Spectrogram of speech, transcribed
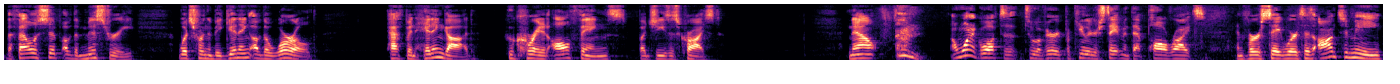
the fellowship of the mystery, which from the beginning of the world hath been hid in God, who created all things by Jesus Christ. Now, I want to go up to, to a very peculiar statement that Paul writes in verse 8, where it says, Unto me,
